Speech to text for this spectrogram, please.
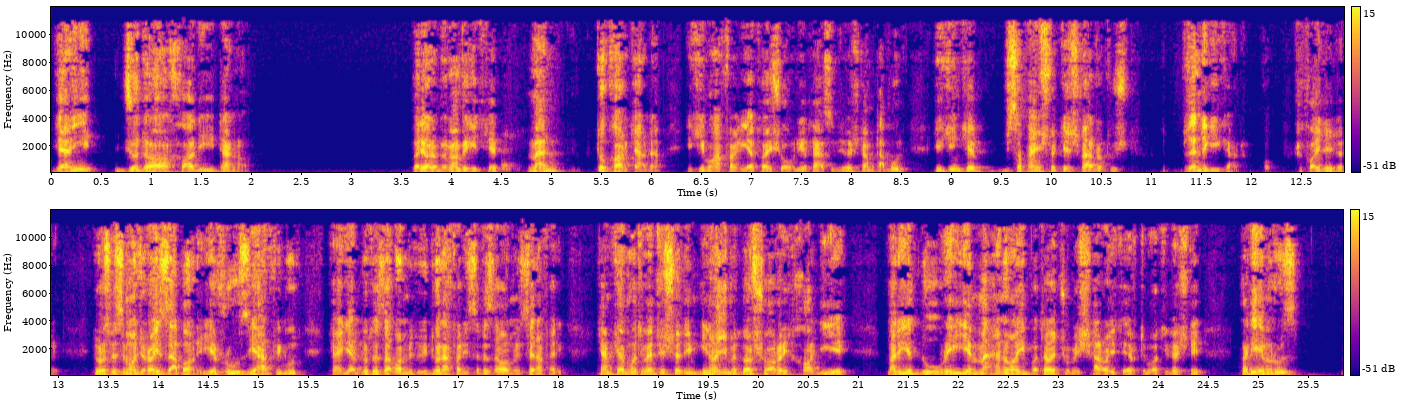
یعنی جدا خالی تنها. ولی حالا به من بگید که من دو کار کردم. یکی موفقیت های شغلی و تحصیلی داشتم قبول. یکی اینکه 25 تا کشور رو توش زندگی کردم. خب چه فایده داره؟ درست مثل ماجرای زبانه. یه روزی حرفی بود که اگر دو تا زبان می‌دونی دو نفری سه تا زبان می‌دونی سه نفری. کم کم متوجه شدیم اینا یه مقدار شعارهای خالیه. برای یه دوره یه معنایی با توجه به شرایط ارتباطی داشته. ولی امروز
